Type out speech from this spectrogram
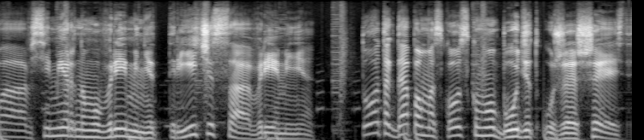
по всемирному времени 3 часа времени, то тогда по московскому будет уже 6.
